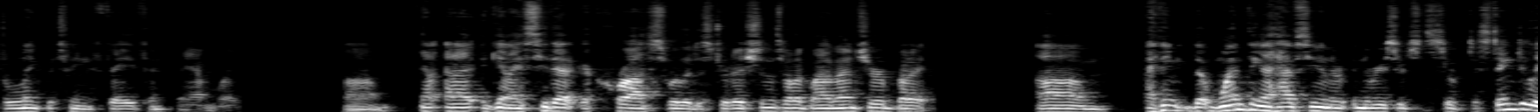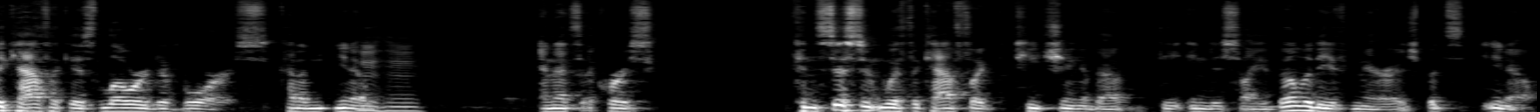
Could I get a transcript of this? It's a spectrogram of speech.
the link between faith and family. Um, and, I, again, I see that across religious traditions, like Bonaventure, but um, I think the one thing I have seen in the, in the research that's sort of distinctively Catholic is lower divorce, kind of, you know, mm-hmm. and that's of course consistent with the Catholic teaching about the indissolubility of marriage. But you know,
